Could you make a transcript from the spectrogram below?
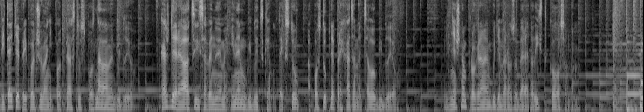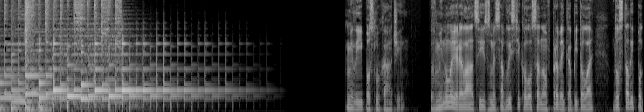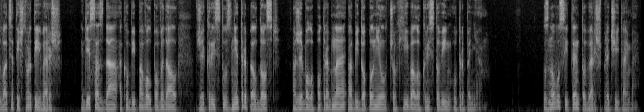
Vitajte pri počúvaní podcastu Spoznávame Bibliu. V každej relácii sa venujeme inému biblickému textu a postupne prechádzame celou Bibliou. V dnešnom programe budeme rozoberať list Kolosonom. Milí poslucháči, v minulej relácii sme sa v liste Kolosanom v prvej kapitole dostali po 24. verš, kde sa zdá, ako by Pavol povedal, že Kristus netrpel dosť a že bolo potrebné, aby doplnil, čo chýbalo Kristovým utrpeniam. Znovu si tento verš prečítajme.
